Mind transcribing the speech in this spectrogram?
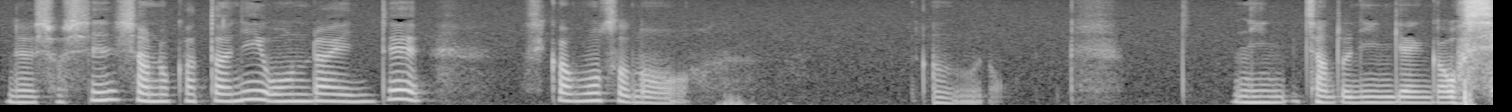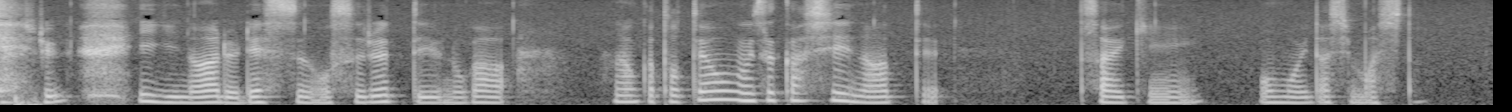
で初心者の方にオンラインでしかもそのあの人ちゃんと人間が教える 意義のあるレッスンをするっていうのがなんかとても難しいなって最近思い出しました。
